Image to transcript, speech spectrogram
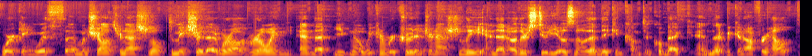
working with uh, Montreal International to make sure that we're all growing and that you know we can recruit internationally and that other studios know that they can come to Quebec and that we can offer help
